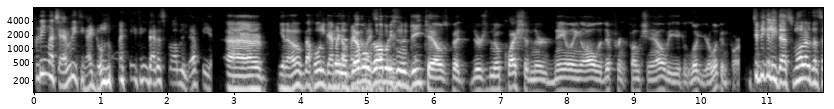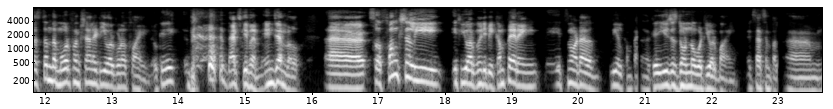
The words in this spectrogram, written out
pretty much everything. I don't know anything that is probably left here. Uh, you know, the whole gamut of the devil's always in the details, but there's no question they're nailing all the different functionality you look you're looking for. Typically, the smaller the system, the more functionality you are going to find. Okay, that's given in general. Uh, so functionally, if you are going to be comparing, it's not a real comparison. Okay, you just don't know what you are buying. It's that simple. Um,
